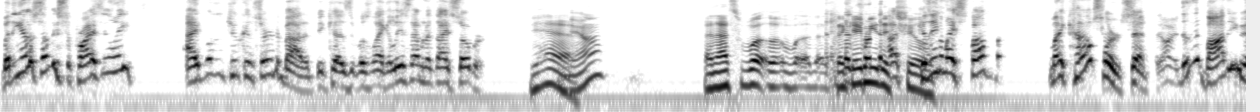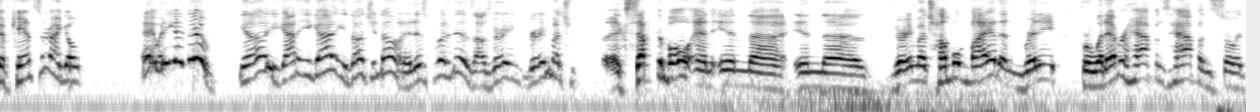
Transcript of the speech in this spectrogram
But you know, something surprisingly, I wasn't too concerned about it because it was like, at least I'm going to die sober. Yeah. Yeah. And that's what, uh, what that gave me the chills. Because even my spouse, my counselor said, "Oh, "Does it bother you? You have cancer?" I go, "Hey, what are you gonna do? You know, you got it, you got it. You don't, you don't. It is what it is." I was very, very much acceptable and in, uh, in, uh, very much humbled by it and ready for whatever happens, happens. So it,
